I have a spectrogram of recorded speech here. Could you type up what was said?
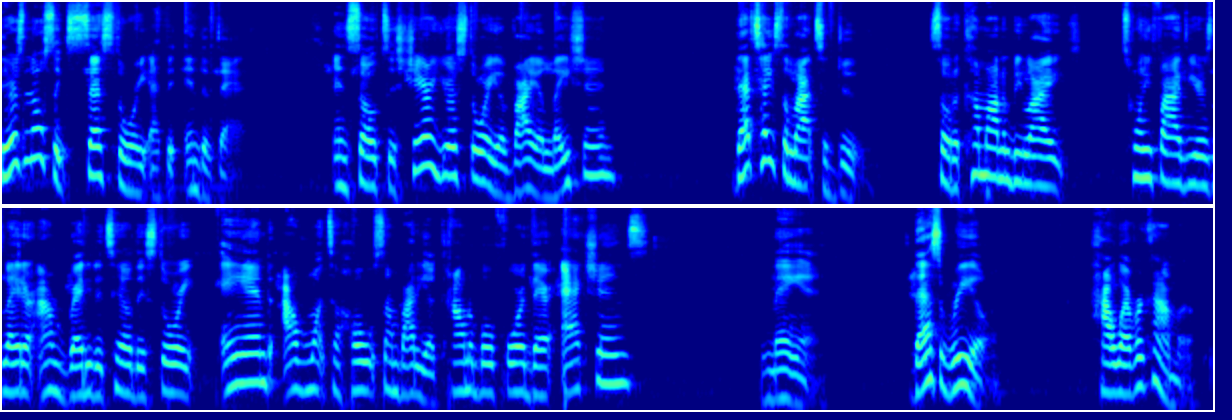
there's no success story at the end of that and so to share your story of violation that takes a lot to do so to come out and be like, 25 years later, I'm ready to tell this story and I want to hold somebody accountable for their actions, man, that's real. However, comma,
